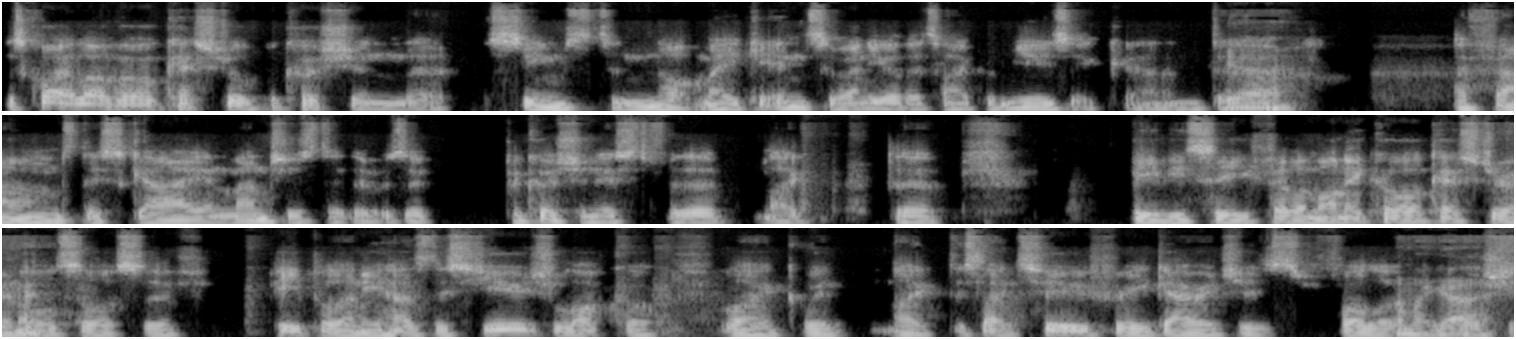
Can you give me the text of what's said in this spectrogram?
there's quite a lot of orchestral percussion that seems to not make it into any other type of music, and uh, yeah. I found this guy in Manchester that was a percussionist for the like the BBC Philharmonic Orchestra and all sorts of people, and he has this huge lockup, like with like it's like two free garages full of oh my gosh,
